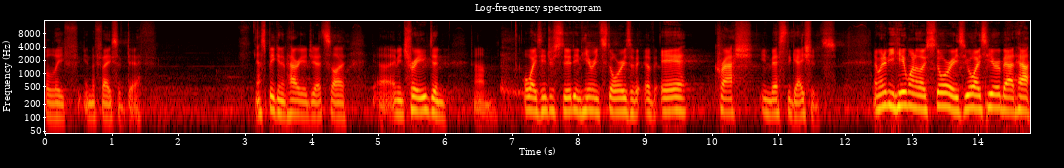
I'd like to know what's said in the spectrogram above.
belief in the face of death. Now, speaking of Harrier jets, I uh, am intrigued and um, always interested in hearing stories of, of air crash investigations. And whenever you hear one of those stories, you always hear about how,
